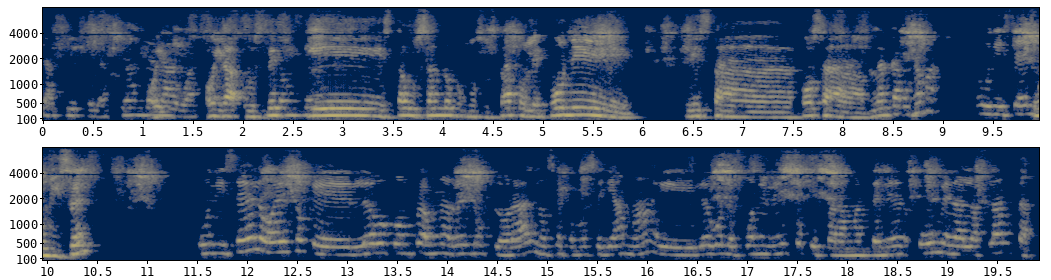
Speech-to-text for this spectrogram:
la circulación del Oiga, agua. oiga, ¿usted Entonces- qué está usando como sustrato? ¿Le pone esta cosa blanca, ¿cómo se llama? Unicel, ¿Unicel? unicel o eso que luego compra un arreglo floral, no sé cómo se llama, y luego le ponen eso que para mantener húmeda la planta.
